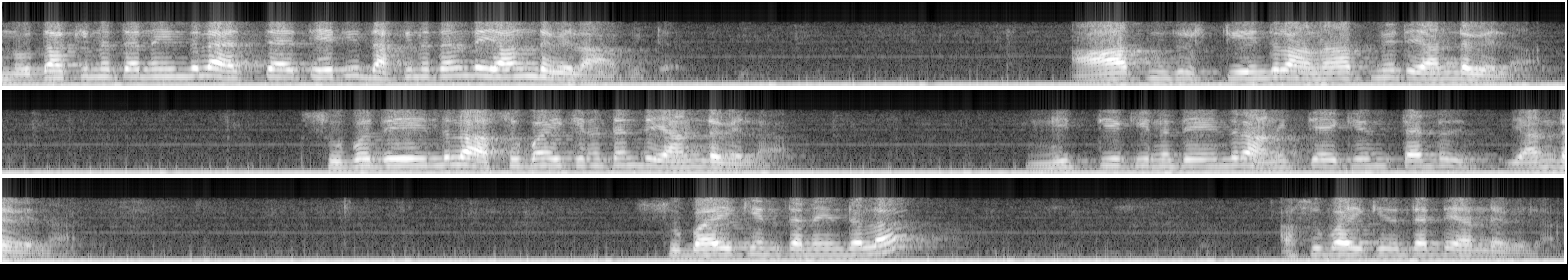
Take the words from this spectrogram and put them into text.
නොදකින්න තැන ඉඳලා ඇත්ත ඇති හැටි දකින්න තැනට යන්න වෙලා අපිට. ආත්ම දෘෂ්ටියේ ඉඳලා අනාත්මයට යන්න වෙලා. සුබ දේ ඉඳලා අසුබයි කියන තැනට යන්න වෙලා. නিত্য කියන දේ ඉඳලා අනිත්‍යයි කියන තැනට යන්න වෙලා. සුබයි කියන තැන ඉඳලා අසුබයි කියන තැනට යන්න වෙලා.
